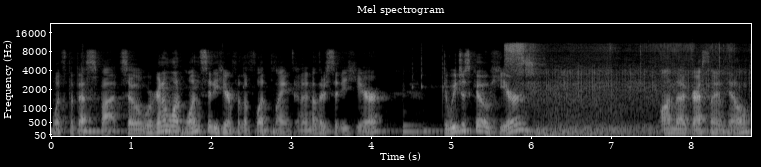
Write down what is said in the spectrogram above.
What's the best spot? So we're going to want one city here for the floodplains and another city here. Do we just go here? On the grassland hill?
